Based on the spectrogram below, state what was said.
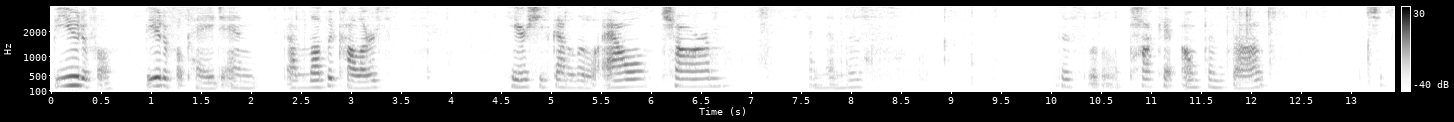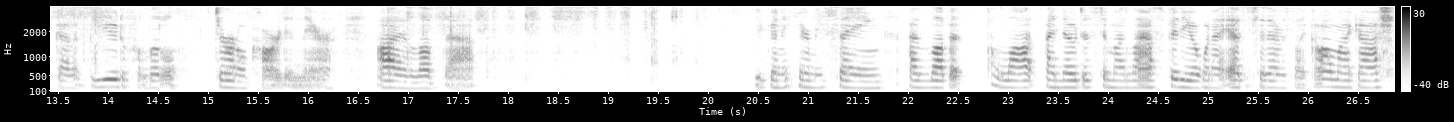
Beautiful, beautiful page, and I love the colors. Here she's got a little owl charm, and then this this little pocket opens up. She's got a beautiful little journal card in there. I love that. You're going to hear me saying, I love it a lot. I noticed in my last video when I edited, I was like, oh my gosh,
